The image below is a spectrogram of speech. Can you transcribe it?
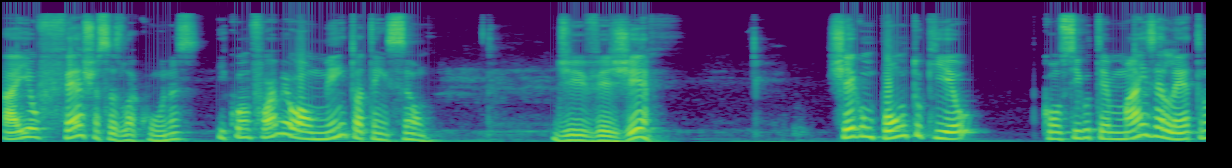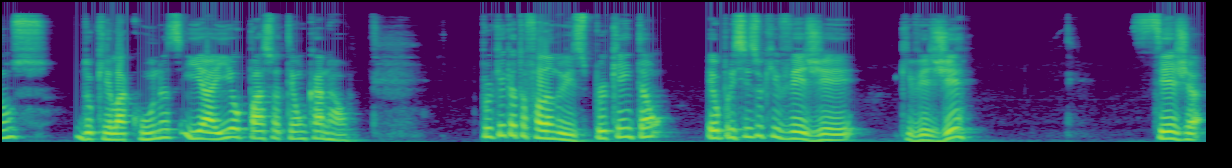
aí eu fecho essas lacunas e conforme eu aumento a tensão de VG, chega um ponto que eu consigo ter mais elétrons do que lacunas e aí eu passo a ter um canal. Por que, que eu estou falando isso? Porque então eu preciso que VG, que VG seja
